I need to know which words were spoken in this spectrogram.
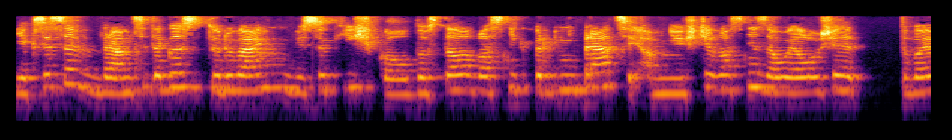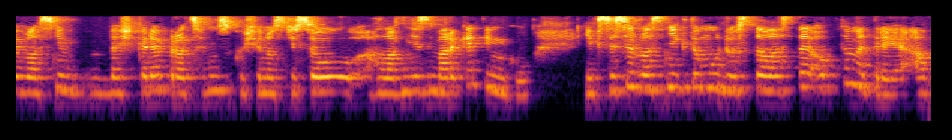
Jak jsi se v rámci takhle studování vysokých škol dostala vlastně k první práci? A mě ještě vlastně zaujalo, že tvoje vlastně veškeré pracovní zkušenosti jsou hlavně z marketingu. Jak jsi se vlastně k tomu dostala z té optometrie a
